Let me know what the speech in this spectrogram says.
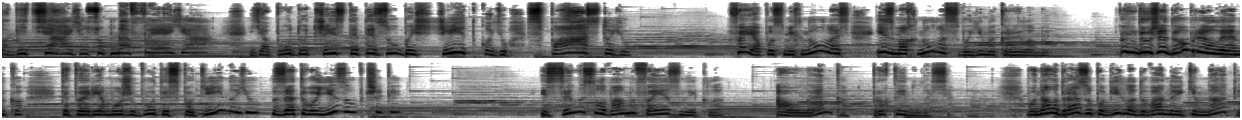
Обіцяю, зубна фея, я буду чистити зуби щіткою, з пастою. Фея посміхнулась і змахнула своїми крилами. Дуже добре, Оленко. Тепер я можу бути спокійною за твої зубчики. Із цими словами фея зникла, а Оленка прокинулася. Вона одразу побігла до ванної кімнати,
